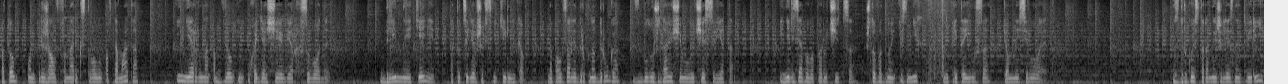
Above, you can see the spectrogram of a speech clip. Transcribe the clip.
Потом он прижал фонарь к стволу автомата и нервно обвел им уходящие вверх своды. Длинные тени от уцелевших светильников наползали друг на друга в блуждающем луче света. И нельзя было поручиться, что в одной из них не притаился темный силуэт. С другой стороны железной двери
